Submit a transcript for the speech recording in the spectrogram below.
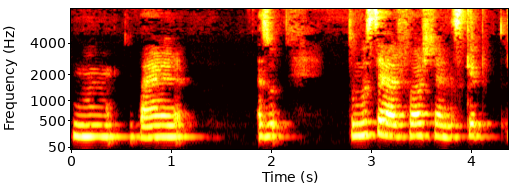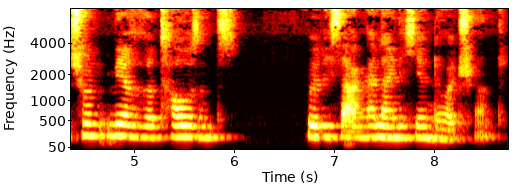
Hm, weil, also du musst dir halt vorstellen, es gibt schon mehrere tausend, würde ich sagen, alleine hier in Deutschland.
